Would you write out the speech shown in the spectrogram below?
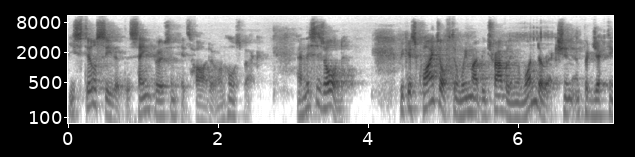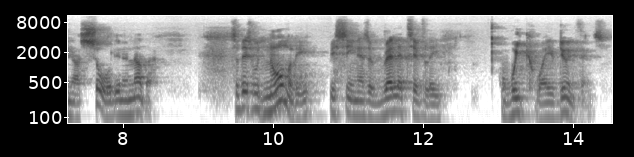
You still see that the same person hits harder on horseback. And this is odd, because quite often we might be traveling in one direction and projecting our sword in another. So this would normally be seen as a relatively weak way of doing things.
